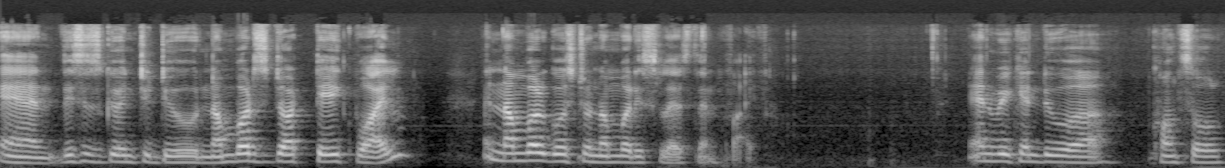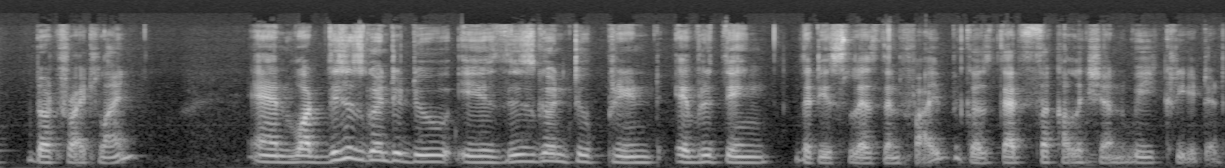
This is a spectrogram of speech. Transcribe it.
and this is going to do numbers dot take while and number goes to number is less than 5 and we can do a console dot write line. And what this is going to do is this is going to print everything that is less than 5 because that's the collection we created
